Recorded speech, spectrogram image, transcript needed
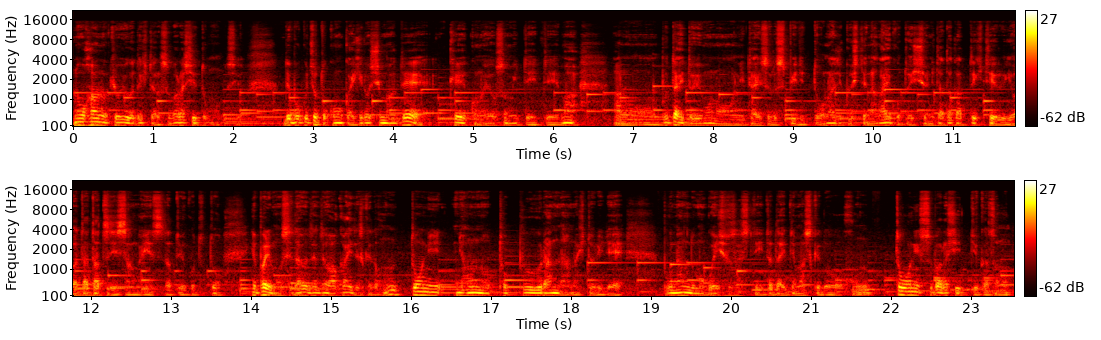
ノウハウの共有ができたら素晴らしいと思うんですよ。で僕ちょっと今回広島で稽古の様子を見ていてまああの舞台というものに対するスピリットを同じくして長いこと一緒に戦ってきている岩田達治さんが演出だということとやっぱりもう世代は全然若いですけど本当に日本のトップランナーの一人で僕何度もご一緒させていただいてますけど本当に素晴らしいっていうかその、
